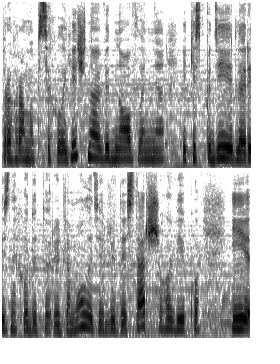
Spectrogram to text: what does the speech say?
програми психологічного відновлення, якісь події для різних аудиторій, для молоді, людей старшого віку. І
